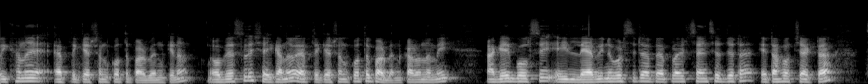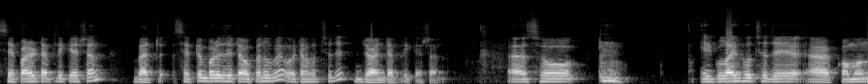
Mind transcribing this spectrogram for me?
ওইখানে অ্যাপ্লিকেশন করতে পারবেন কিনা? অবভিয়াসলি সেইখানেও অ্যাপ্লিকেশন করতে পারবেন। কারণ আমি আগেই বলছি, এই ল্যাব ইউনিভার্সিটি অফ অ্যাপ্লাইড সায়েন্সের যেটা, এটা হচ্ছে একটা সেপারেট অ্যাপ্লিকেশন বাট সেপ্টেম্বরে যেটা ওপেন হবে ওটা হচ্ছে যে জয়েন্ট অ্যাপ্লিকেশন সো এগুলাই হচ্ছে যে কমন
